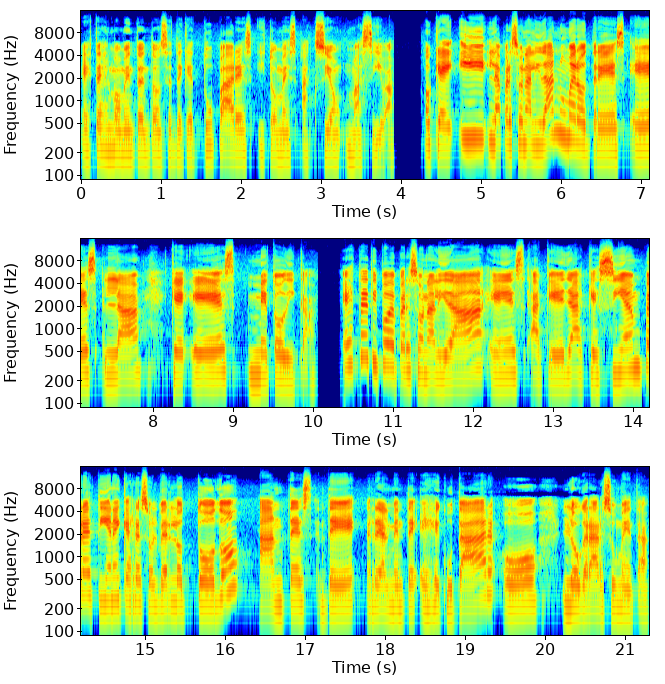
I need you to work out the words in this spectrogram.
este es el momento entonces de que tú pares y tomes acción masiva. Ok, y la personalidad número tres es la que es metódica. Este tipo de personalidad es aquella que siempre tiene que resolverlo todo antes de realmente ejecutar o lograr su meta.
